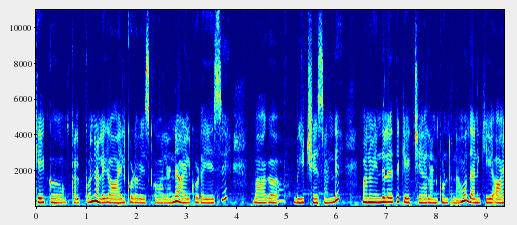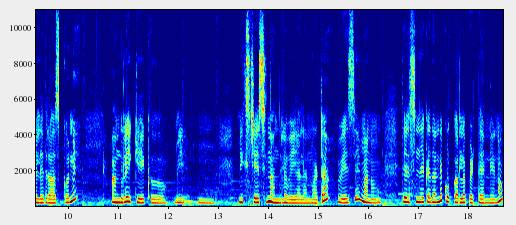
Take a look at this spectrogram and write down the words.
కేక్ కలుపుకొని అలాగే ఆయిల్ కూడా వేసుకోవాలండి. ఆయిల్ కూడా వేసి బాగా బీట్ చేసండి. మనం ఎందులో అయితే కేక్ చేయాలనుకుంటున్నామో దానికి ఆయిల్ అది రాసుకొని అందులో ఈ కేక్ మీ- మిక్స్ చేసింది అందులో వేయాలన్నమాట. వేసి మనం తెలిసిందే కదండి కుక్కర్లో పెట్టాను నేను.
